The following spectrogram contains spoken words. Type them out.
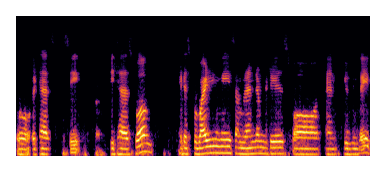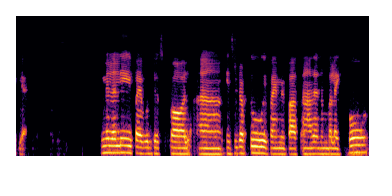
So it has, see, it has worked. It is providing me some random details for and using the API. Similarly, if I would just call uh, instead of two, if I may pass another number like four,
